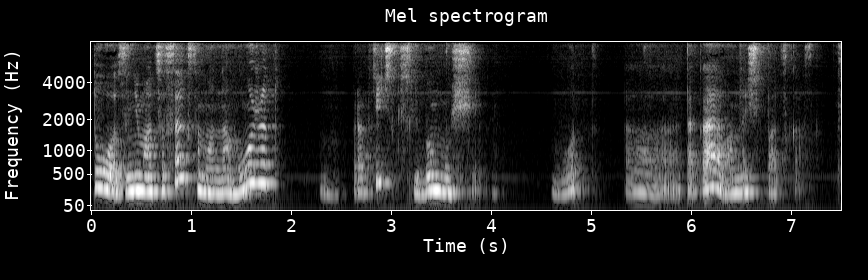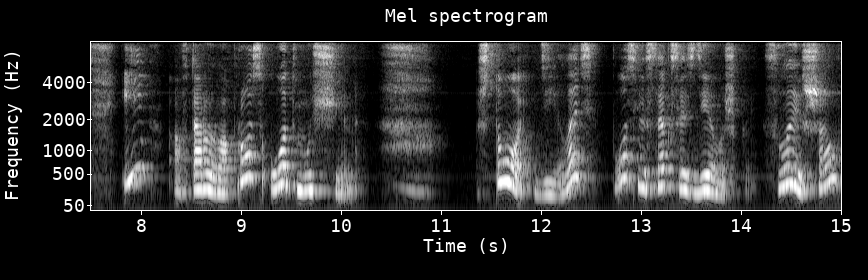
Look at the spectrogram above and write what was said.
то заниматься сексом она может практически с любым мужчиной. Вот э, такая вам, значит, подсказка. И а, второй вопрос от мужчины. Что делать после секса с девушкой? Слышал,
